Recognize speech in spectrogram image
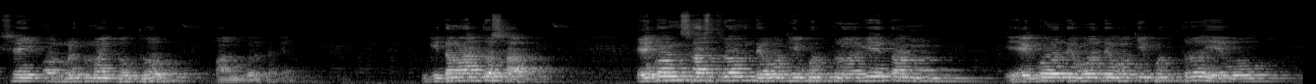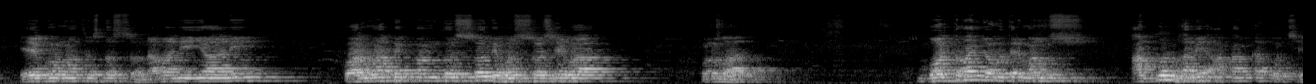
সেই অমৃতময় দুগ্ধ পান করে থাকেন। গীতামাত্র সাত, একং শাস্ত্রম দেবকী পুত্র গীতম, এক দেব দেবকী পুত্র এব, এক মন্ত্রস্তস্য নামানি ইয়ানি, কর্মাপেক্ষন্তস্য দেবস্য সেবা। অনুবাদ। বর্তমান জগতের মানুষ আকুলভাবে আকাঙ্ক্ষা করছে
